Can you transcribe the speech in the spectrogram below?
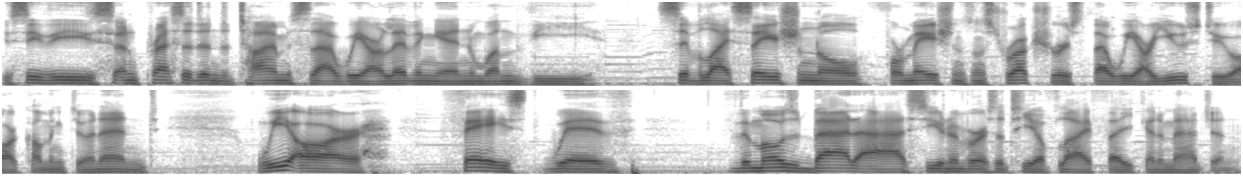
You see, these unprecedented times that we are living in when the civilizational formations and structures that we are used to are coming to an end, we are faced with the most badass university of life that you can imagine.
